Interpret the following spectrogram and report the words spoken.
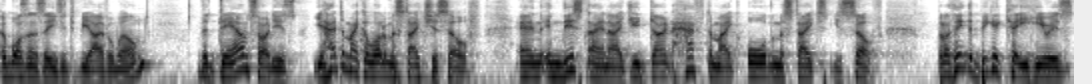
it wasn't as easy to be overwhelmed. The downside is you had to make a lot of mistakes yourself. And in this day and age, you don't have to make all the mistakes yourself. But I think the bigger key here is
